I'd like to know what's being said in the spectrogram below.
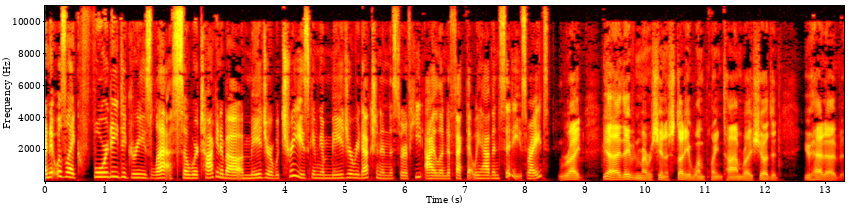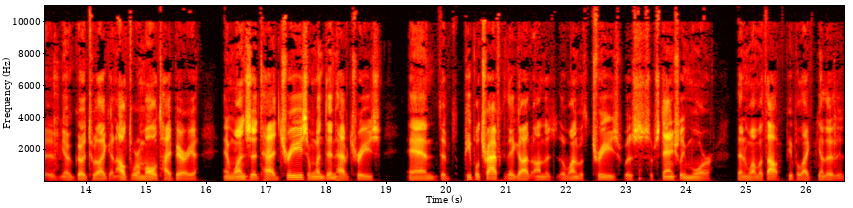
and it was like 40 degrees less. So we're talking about a major with trees giving a major reduction in this sort of heat island effect that we have in cities, right? Right. Yeah, I even remember seeing a study at one point in time where they showed that you had a uh, you know go to like an outdoor mall type area, and ones that had trees and one didn't have trees, and the people traffic they got on the the one with trees was substantially more than one without. People like you know the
